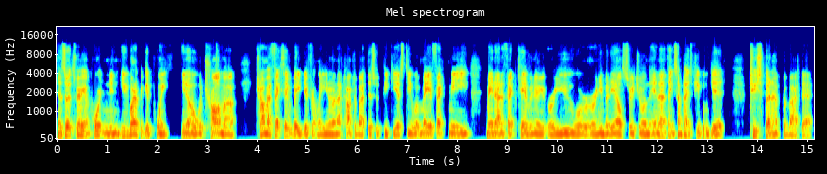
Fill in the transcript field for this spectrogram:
And so it's very important. And you brought up a good point. You know, with trauma, trauma affects everybody differently, you know, and I talked about this with PTSD. What may affect me may not affect Kevin or, or you or, or, anybody else, Racheal. And, and I think sometimes people get too spun up about that.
